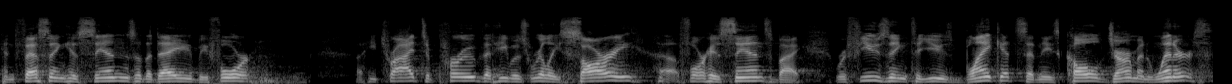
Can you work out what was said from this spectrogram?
confessing his sins of the day before. Uh, he tried to prove that he was really sorry uh, for his sins by refusing to use blankets in these cold German winters.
